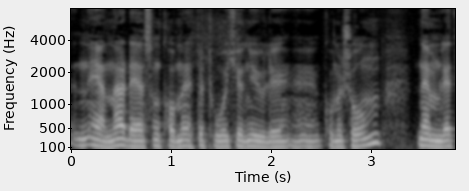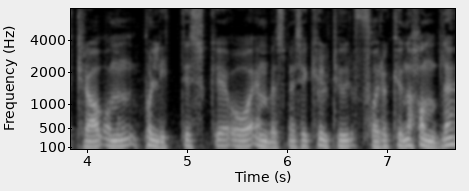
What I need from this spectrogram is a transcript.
Den ene er det som kommer etter 22.07-kommisjonen, nemlig et krav om en politisk og embetsmessig kultur for å kunne handle,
